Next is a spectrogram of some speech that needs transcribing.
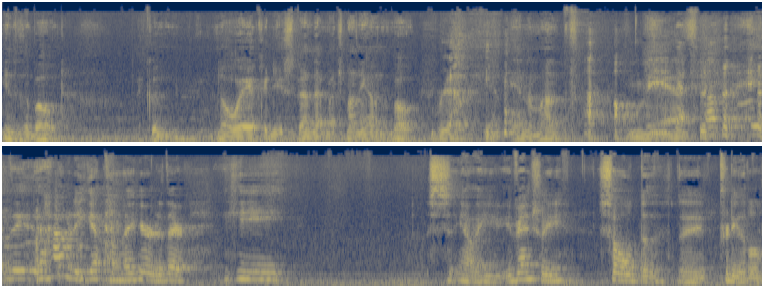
into the boat. I couldn't. No way I could you spend that much money on the boat Really? in, in a month. Oh man. Yeah. Well, the, how did he get from here to there? He, you know, he eventually sold the, the pretty little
